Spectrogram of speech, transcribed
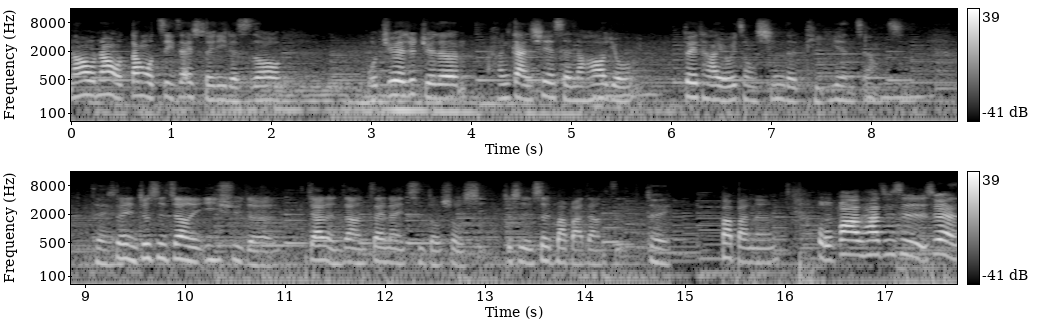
然后让我当我自己在水里的时候，我觉得就觉得很感谢神，然后有对她有一种新的体验这样子。对，所以你就是这样依序的家人这样在那一次都受洗，就是是爸爸这样子。对，爸爸呢？我爸他就是虽然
